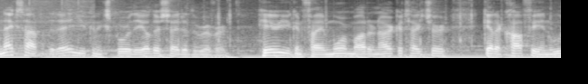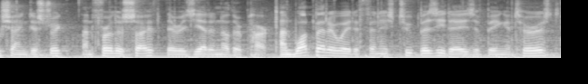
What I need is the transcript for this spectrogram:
The next half of the day, you can explore the other side of the river. Here you can find more modern architecture, get a coffee in Wuxiang district, and further south there is yet another park. And what better way to finish two busy days of being a tourist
